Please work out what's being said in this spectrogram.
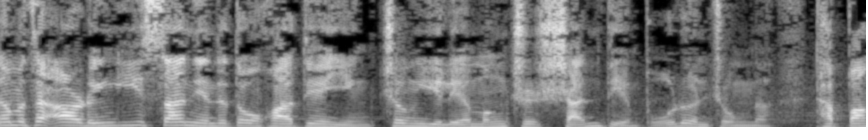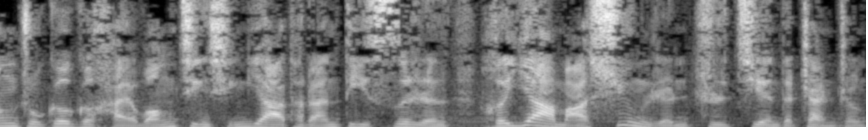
那么，在二零一三年的动画电影《正义联盟之闪点悖论》中呢，他帮助哥哥海王进行亚特兰蒂斯人和亚马逊人之间的战争。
